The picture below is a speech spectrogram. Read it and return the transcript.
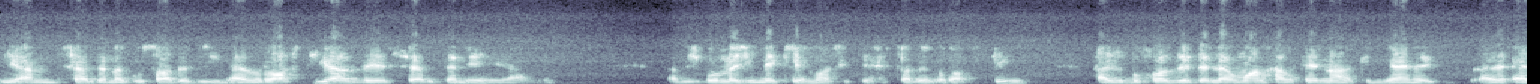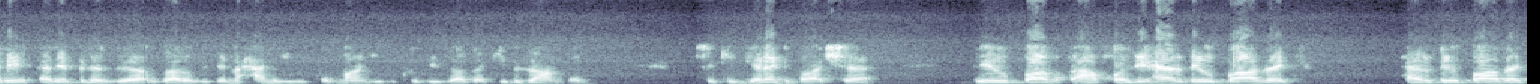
دی ام سردن اگو ساده دین ام راستی و سردن یعنی؟ ام جبو مجی نکی ماسی تی حساب راستی. از بخواه زیده لومان خلقه ناکن یعنی اره اره بله زارو زیده محمدی بکرمانجی بکردی زاده کی بزاندن شکی گرک باشه. دیو باب خودی هر دیو بابک هر دیو بابک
